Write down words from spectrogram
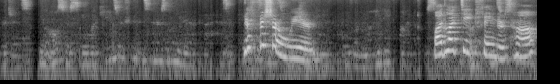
averages. You'll also see why Cancer Treatment Centers of America has a Your fish are weird. Well, I'd like to eat fingers, huh?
